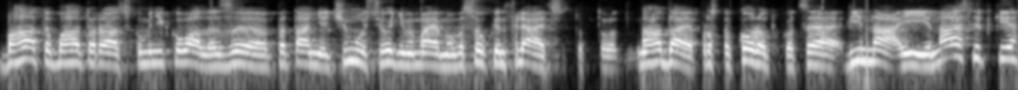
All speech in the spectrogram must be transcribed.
багато багато раз комунікували з питання, чому сьогодні ми маємо високу інфляцію. Тобто, нагадаю, просто коротко, це війна і її наслідки,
